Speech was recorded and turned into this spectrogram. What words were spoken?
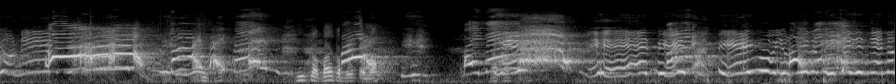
อยู่นี่พีทกลับบ้านกับลุงก่อนเนาะไปเพช 你赶紧念的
